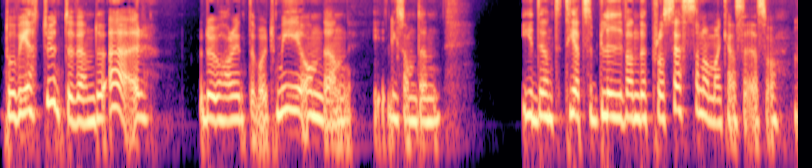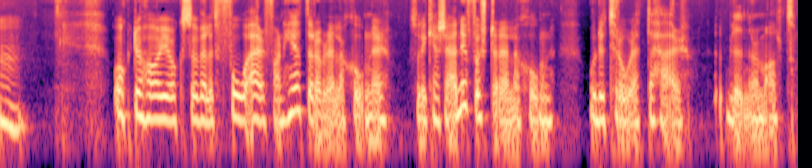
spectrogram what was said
Då vet du inte vem du är. Du har inte varit med om den, liksom den identitetsblivande processen om man kan säga så. Mm. Och du har ju också väldigt få erfarenheter av relationer. Så det kanske är din första relation och du tror att det här blir normalt.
